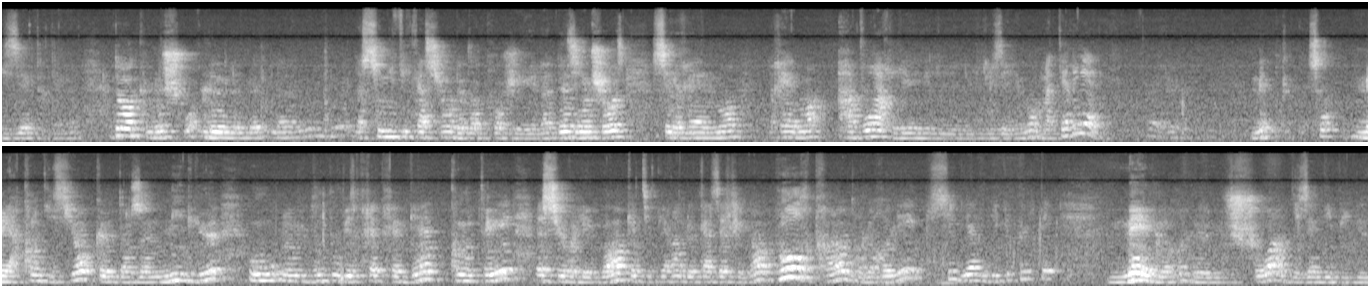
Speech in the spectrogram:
disais tout à l'heure. Donc, le choix, le, la signification de votre projet. La deuxième chose, c'est réellement, réellement avoir les, les éléments matériels. Mais mais à condition que dans un milieu où vous pouvez très très bien compter sur les banques, etc., le cas échéant, pour prendre le relais s'il y a une difficulté. Mais le, choix des individus,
